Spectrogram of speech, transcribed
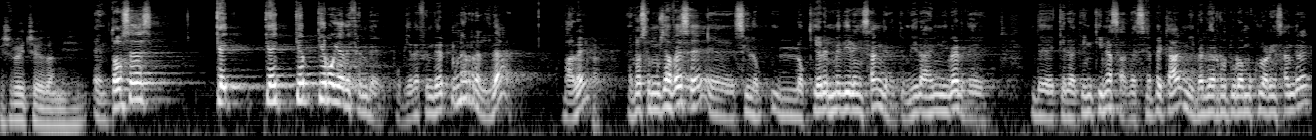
Eso lo he dicho yo también, Entonces, ¿qué, qué, voy a defender? Pues voy a defender una realidad, ¿vale? Entonces muchas veces, eh, si lo, quieres medir en sangre, te miras el nivel de, de de CPK, el nivel de rotura muscular en sangre,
